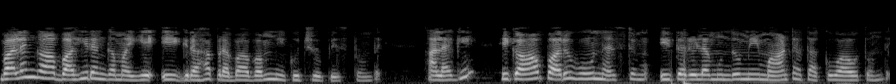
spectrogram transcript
బలంగా బహిరంగమయ్యే ఈ గ్రహ ప్రభావం మీకు చూపిస్తుంది. అలాగే ఇక పరువు నష్టము ఇతరుల ముందు మీ మాట తక్కువ అవుతుంది.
